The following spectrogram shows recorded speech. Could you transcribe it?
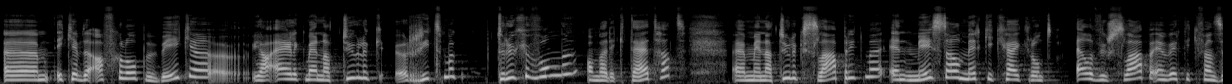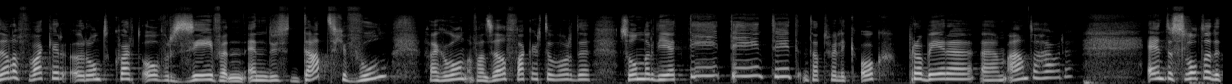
Ehm, ik heb de afgelopen weken uh, ja, eigenlijk mijn natuurlijk ritme teruggevonden, omdat ik tijd had. Uh, mijn natuurlijk slaapritme. En meestal merk ik, ga ik rond 11 uur slapen en werd ik vanzelf wakker rond kwart over zeven. En dus dat gevoel van gewoon vanzelf wakker te worden zonder die dat wil ik ook proberen um, aan te houden. En tenslotte de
